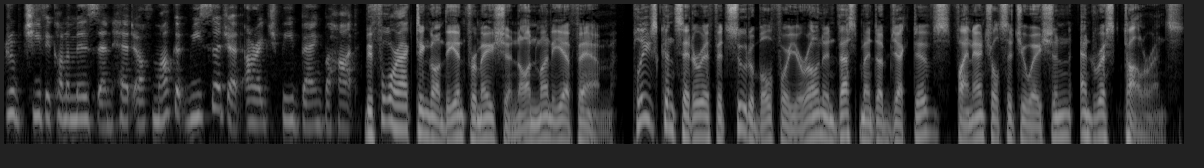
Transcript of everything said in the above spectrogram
Group Chief Economist and Head of Market Research at RHB Bank Berhad. Before acting on the information on Money FM, please consider if it's suitable for your own investment objectives, financial situation, and risk tolerance.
